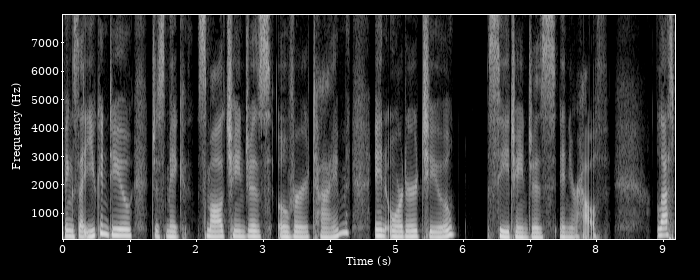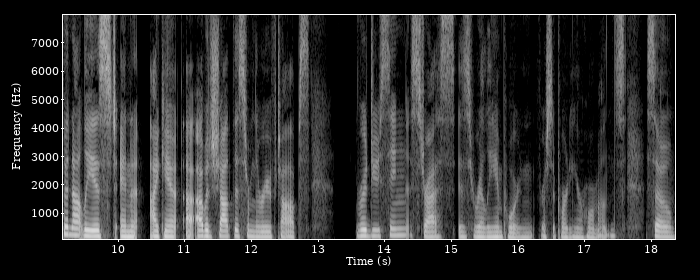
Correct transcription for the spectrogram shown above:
things that you can do. Just make small changes over time in order to see changes in your health. Last but not least, and I can't, I would shout this from the rooftops reducing stress is really important for supporting your hormones. So,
